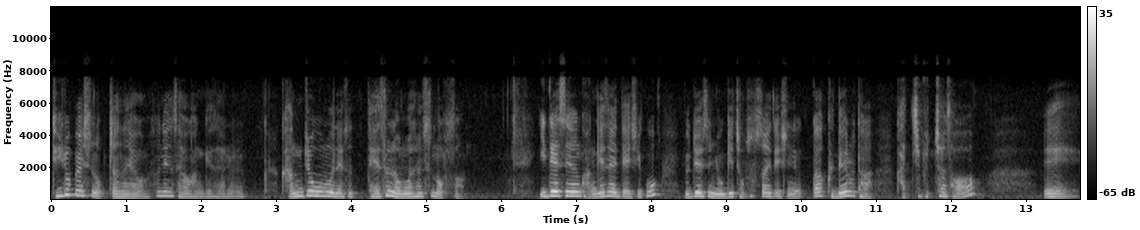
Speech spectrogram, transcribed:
뒤로 뺄 수는 없잖아요. 선행사와 관계사를. 강조 구문에서 대을 넘어설 수는 없어. 이 대은 관계사의 대시고 요 대은 여기 접속사의 대시니까 그대로 다 같이 붙여서 예,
